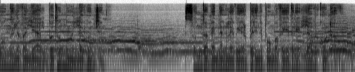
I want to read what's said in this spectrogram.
തോന്നൽ വലിയ അത്ഭുതമൊന്നുമില്ല കുഞ്ചൻ. സ്വന്തം ബന്ധങ്ങളെ വേർപിരിഞ്ഞു പോകുമ്പോൾ വേദന എല്ലാവർക്കും ഉണ്ടാവും.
